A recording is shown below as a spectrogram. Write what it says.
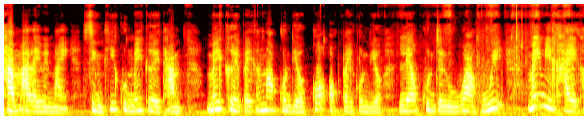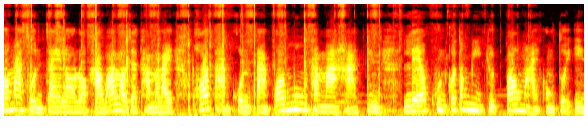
ทำอะไรใหม่ ๆ สิ่งที่คุณไม่เคยทำไม่เคยไปข้างนอกคนเดียวก็ออกไปคนเดียว แล้วคุณจะรู้ว่าหุยไม่มีใครเขามาสนใจเราหรอกค่ะว่าเราจะทำอะไร เพราะต่างคนต่างก็มุ่งทำมาหากิน แล้วคุณก็ต้องมีจุดเป้าหมายของตัวเอง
